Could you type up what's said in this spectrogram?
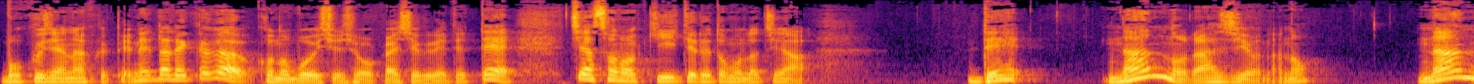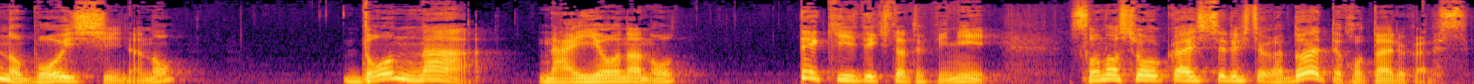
僕じゃなくてね、誰かがこのボイシーを紹介してくれてて、じゃあその聞いてる友達が、で、何のラジオなの？何のボイシーなの？どんな内容なの？って聞いてきたときに、その紹介してる人がどうやって答えるかです。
